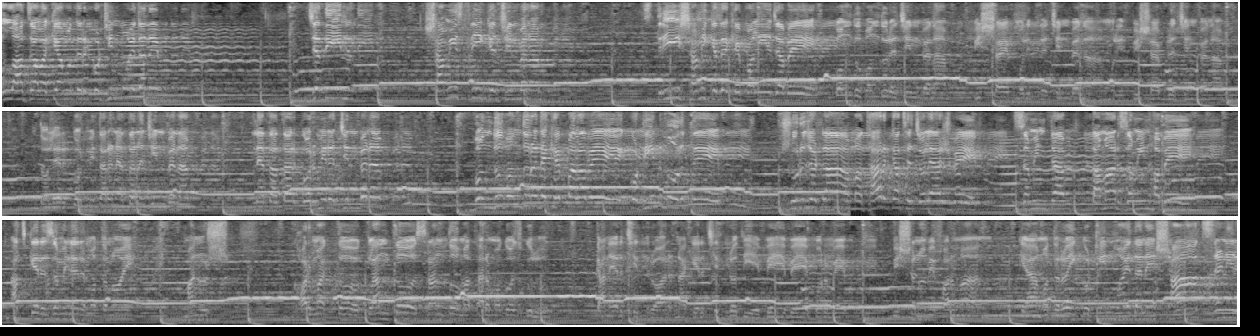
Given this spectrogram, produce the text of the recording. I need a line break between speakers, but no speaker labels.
আল্লাহ তাআলা আমাদের কঠিন ময়দানে যেদিন স্বামী স্ত্রীকে চিনবে না, স্ত্রী স্বামীকে দেখে পালিয়ে যাবে, বন্ধু বন্ধুরে চিনবে না, পীর মরিদরে চিনবে না, মরিদ পীর চিনবে না, দলের কর্মী তার নেতারা চিনবে না, নেতা তার কর্মীরা চিনবে না, বন্ধু বন্ধুরে দেখে পালাবে কঠিন মুহূর্তে। সূর্যটা মাথার কাছে চলে আসবে। জমিনটা তামার জমিন হবে। আজকের জমিনের মতো নয়। মানুষ ঘর্মাক্ত, ক্লান্ত, শ্রান্ত মাথার মগজগুলো কানের ছিদ্র আর নাকের ছিদ্র দিয়ে বেয়ে বেয়ে পড়বে। বিশ্বনবী ফরমান কেয়ামতের ওই কঠিন ময়দানে সাত শ্রেণির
